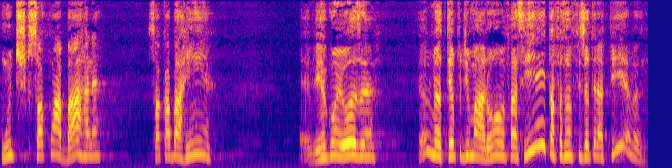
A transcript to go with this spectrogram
Muitos só com a barra, né? Só com a barrinha. É vergonhoso, né? Eu, no meu tempo de maromba, eu falo assim, e tá fazendo fisioterapia, mano?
